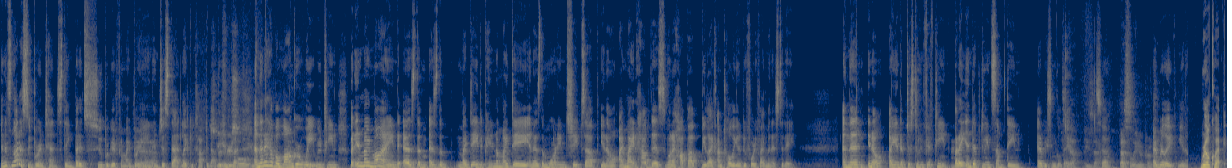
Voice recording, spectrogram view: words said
and it's not a super intense thing, but it's super good for my brain Yeah. and just that, like you talked about, good the for your input. soul, good and then I have a brain, yeah. longer weight routine, but in my mind, as the as the my day, depending on my day, and as the morning shapes up, you know, I might have this when I hop up, be like, I'm totally gonna do 45 minutes today and then you know i end up just doing 15 but i end up doing something every single day Yeah, exactly. So- That's the way to approach i really you know real quick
